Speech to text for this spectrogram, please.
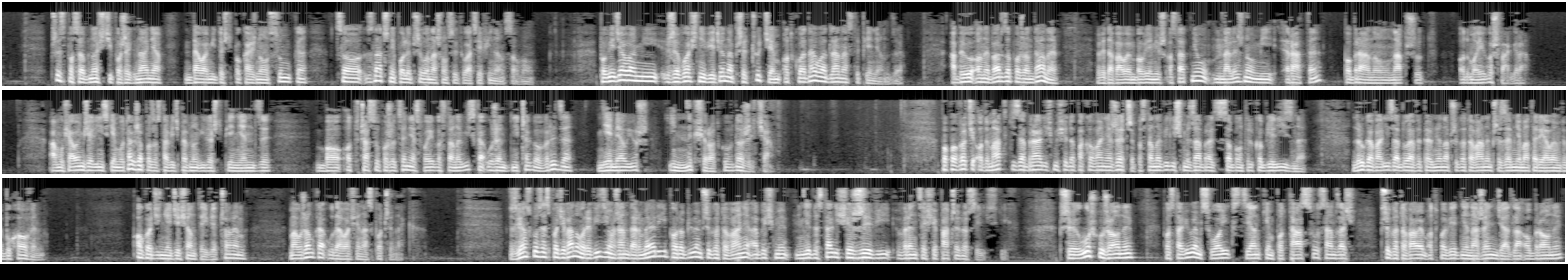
Przy sposobności pożegnania dała mi dość pokaźną sumkę, co znacznie polepszyło naszą sytuację finansową. Powiedziała mi, że właśnie wiedziona przeczuciem odkładała dla nas te pieniądze. A były one bardzo pożądane, wydawałem bowiem już ostatnią należną mi ratę, pobraną naprzód od mojego szwagra. A musiałem Zielińskiemu także pozostawić pewną ilość pieniędzy, bo od czasu porzucenia swojego stanowiska urzędniczego w Rydze nie miał już innych środków do życia. Po powrocie od matki zabraliśmy się do pakowania rzeczy. Postanowiliśmy zabrać z sobą tylko bieliznę. Druga waliza była wypełniona przygotowanym przeze mnie materiałem wybuchowym. O godzinie dziesiątej wieczorem małżonka udała się na spoczynek. W związku ze spodziewaną rewizją żandarmerii porobiłem przygotowania, abyśmy nie dostali się żywi w ręce siepaczy rosyjskich. Przy łóżku żony postawiłem słoik z cjankiem potasu, sam zaś przygotowałem odpowiednie narzędzia dla obrony,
